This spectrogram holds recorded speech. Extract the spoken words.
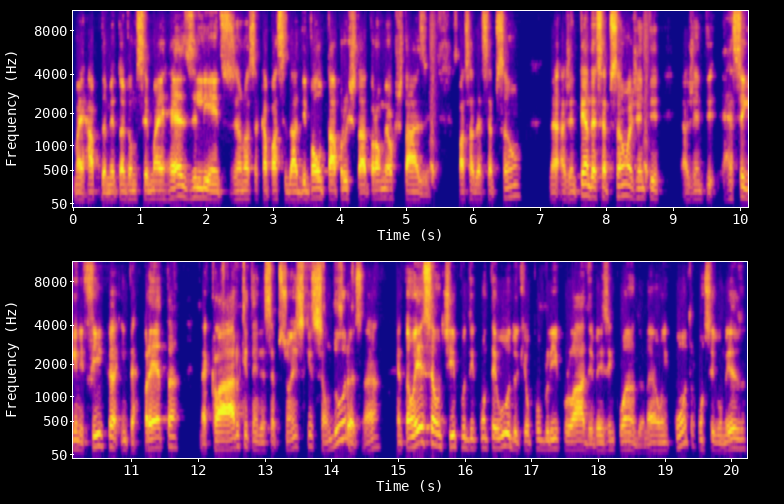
mais rapidamente, nós vamos ser mais resilientes, a nossa capacidade de voltar para o estado, para a homeostase, passar a decepção, né, a gente tem a decepção, a gente, a gente ressignifica, interpreta, é né, claro que tem decepções que são duras, né, então esse é um tipo de conteúdo que eu publico lá de vez em quando, né, o encontro consigo mesmo,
